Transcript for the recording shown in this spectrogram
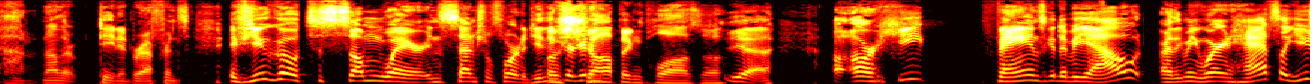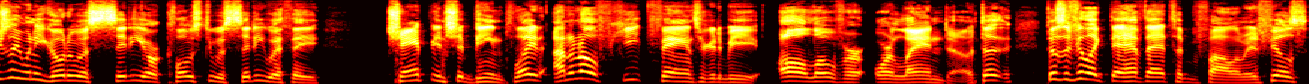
God, another dated reference. If you go to somewhere in Central Florida, do you A think they're gonna, shopping plaza. Yeah, are Heat fans going to be out? Are they going to be wearing hats? Like usually when you go to a city or close to a city with a championship being played, I don't know if Heat fans are going to be all over Orlando. It does, doesn't feel like they have that type of following. It feels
